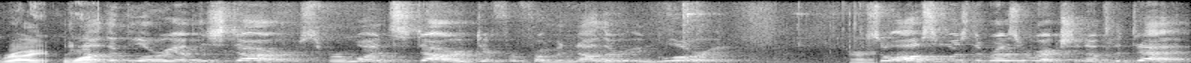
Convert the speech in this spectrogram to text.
Right, one- Another glory of the stars, for one star differ from another in glory. Right. So also is the resurrection of the dead.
